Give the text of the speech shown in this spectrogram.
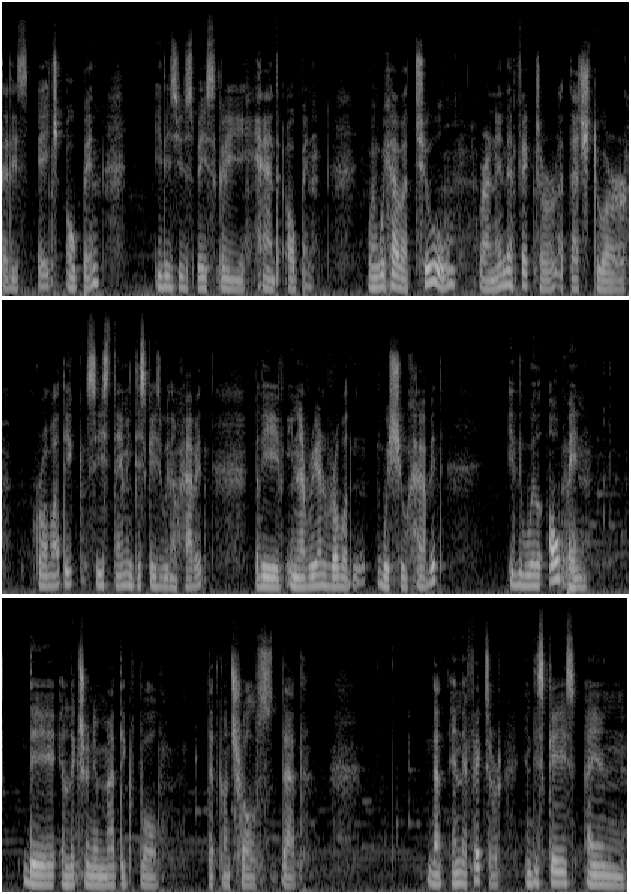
that is h open. It is just basically hand open. When we have a tool or an end effector attached to our robotic system in this case we don't have it but if in a real robot we should have it it will open the electropneumatic valve that controls that that end effector. In this case I am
